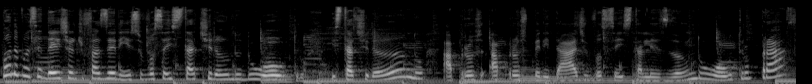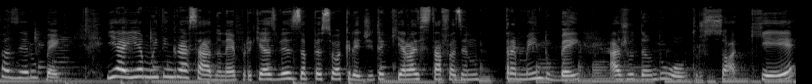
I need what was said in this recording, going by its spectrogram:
Quando você deixa de fazer isso, você está tirando do outro, está tirando a, pro, a prosperidade, você está lesando o outro para fazer o bem. E aí é muito engraçado, né? Porque às vezes a pessoa acredita que ela está fazendo um tremendo bem ajudando o outro, só que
